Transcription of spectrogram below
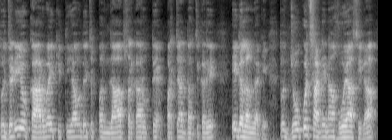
ਤੋਂ ਜਿਹੜੀ ਉਹ ਕਾਰਵਾਈ ਕੀਤੀ ਆ, ਉਹਦੇ ਚ ਪੰਜਾਬ ਸਰਕਾਰ ਉੱਤੇ ਪਰਚਾ ਦਰਜ ਕਰੇ, ਇਹ ਗੱਲਾਂ ਨੂੰ ਲੈ ਕੇ। ਤੋਂ ਜੋ ਕੁਝ ਸਾਡੇ ਨਾਲ ਹੋਇਆ ਸੀਗਾ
